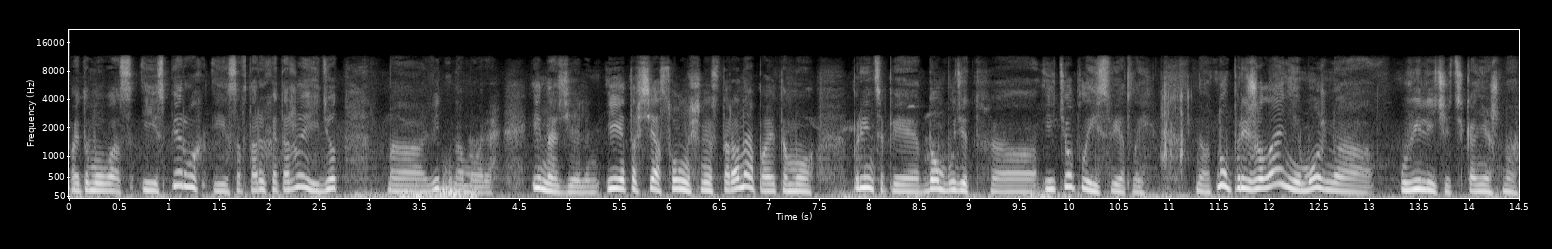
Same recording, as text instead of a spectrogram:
Поэтому у вас и с первых, и со вторых этажей идет вид на море и на зелень. И это вся солнечная сторона, поэтому в принципе дом будет и теплый, и светлый. Вот. Ну, при желании можно увеличить, конечно,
